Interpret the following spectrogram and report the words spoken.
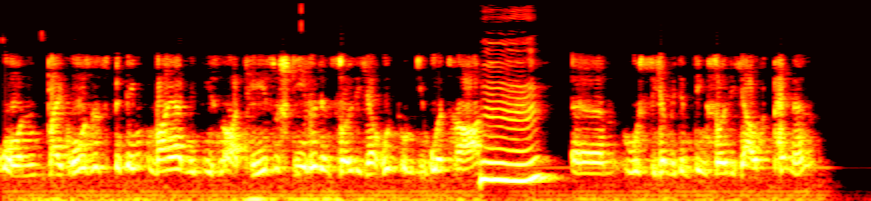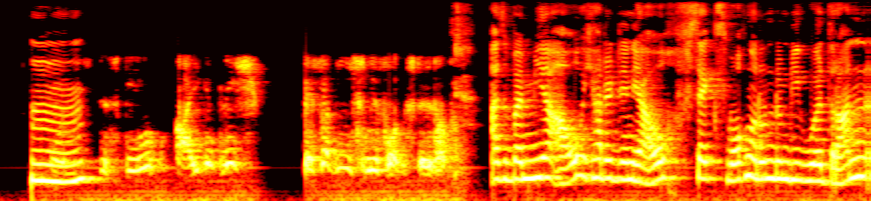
Und mein großes Bedenken war ja mit diesen Orthesenstiefeln, den sollte ich ja rund um die Uhr tragen. Hm. Ähm, musste ich ja mit dem Ding, sollte ich ja auch pennen. Hm. Und es ging eigentlich besser, wie ich es mir vorgestellt habe. Also bei mir auch. Ich hatte den ja auch sechs Wochen rund um die Uhr dran.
